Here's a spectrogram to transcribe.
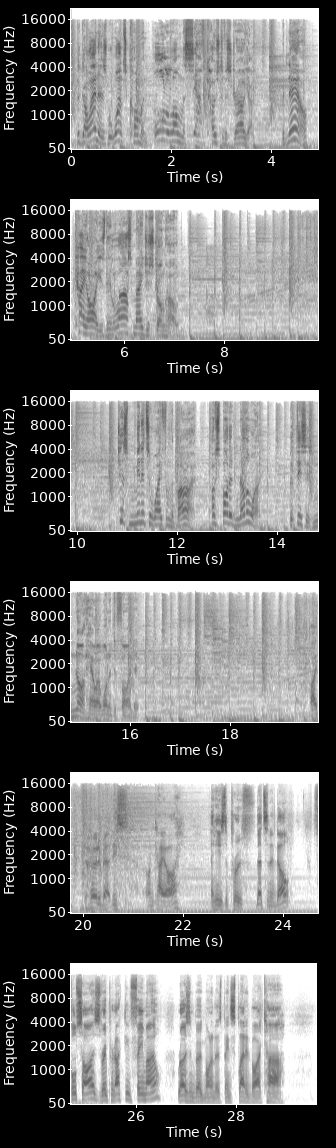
The goannas were once common all along the south coast of Australia, but now KI is their last major stronghold. Just minutes away from the burrow, I've spotted another one, but this is not how I wanted to find it. I heard about this on KI, and here's the proof. That's an adult, full-size, reproductive female Rosenberg monitor that's been splattered by a car.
